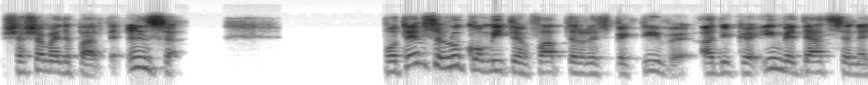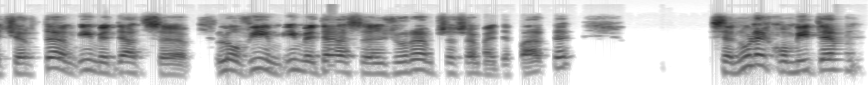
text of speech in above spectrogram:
și așa mai departe. Însă, putem să nu comitem faptele respective, adică imediat să ne certăm, imediat să lovim, imediat să înjurăm și așa mai departe, să nu le comitem,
